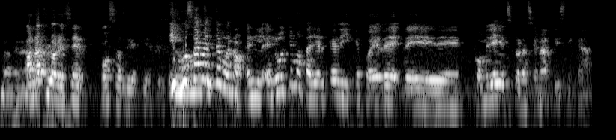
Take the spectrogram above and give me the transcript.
Van a florecer cosas de aquí. Y justamente, bueno, el, el último taller que di, que fue de, de comedia y exploración artística,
